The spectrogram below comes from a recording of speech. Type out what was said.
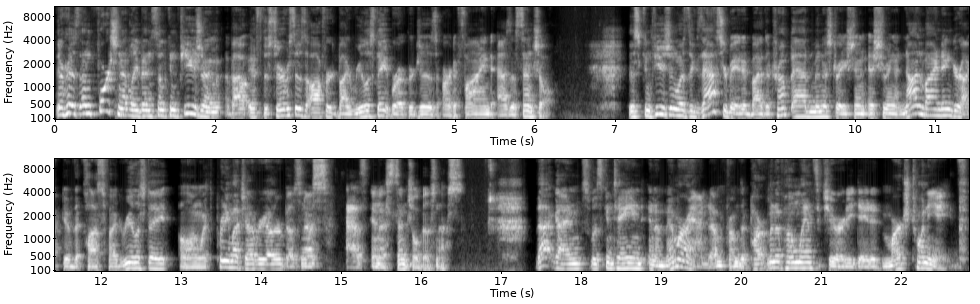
There has unfortunately been some confusion about if the services offered by real estate brokerages are defined as essential. This confusion was exacerbated by the Trump administration issuing a non binding directive that classified real estate, along with pretty much every other business, as an essential business. That guidance was contained in a memorandum from the Department of Homeland Security dated March 28th.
